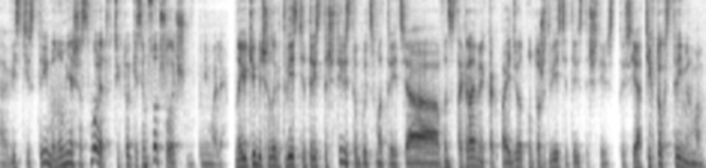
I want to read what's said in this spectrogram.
вести стримы, но у меня сейчас смотрят в ТикТоке 700 человек, чтобы вы понимали. На Ютубе человек 200, 300, 400 будет смотреть, а в Инстаграме, как пойдет, ну, тоже 200, 300, 400. То есть я ТикТок-стример, мам.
